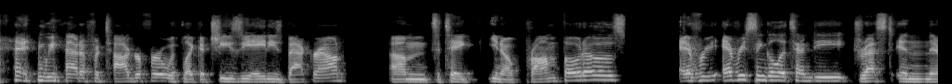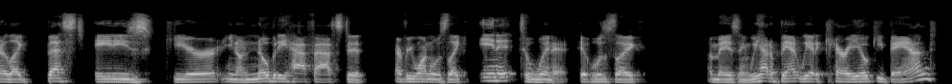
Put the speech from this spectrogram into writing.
and we had a photographer with like a cheesy 80s background um, to take, you know, prom photos. Every every single attendee dressed in their like best 80s gear. You know, nobody half-assed it. Everyone was like in it to win it. It was like amazing. We had a band, we had a karaoke band,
